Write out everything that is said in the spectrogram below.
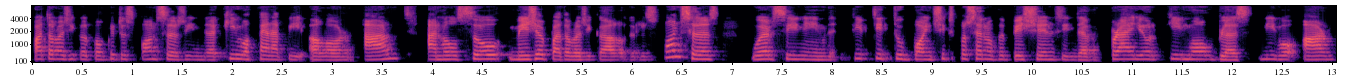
pathological complete responses in the chemotherapy alone arm, and also major pathological responses were seen in 52.6% of the patients in the prior chemo plus nivo arm,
